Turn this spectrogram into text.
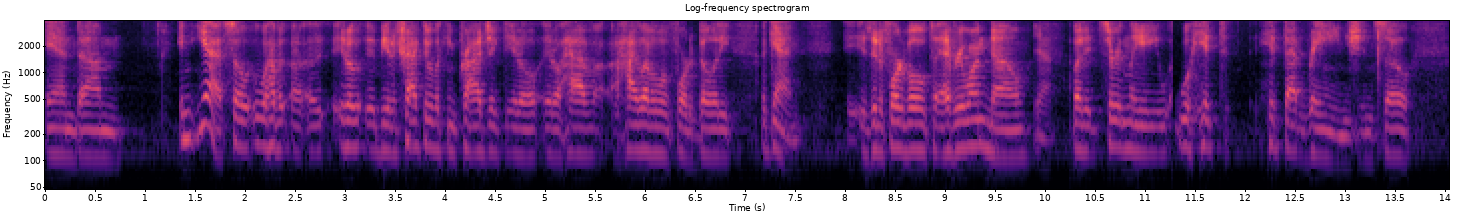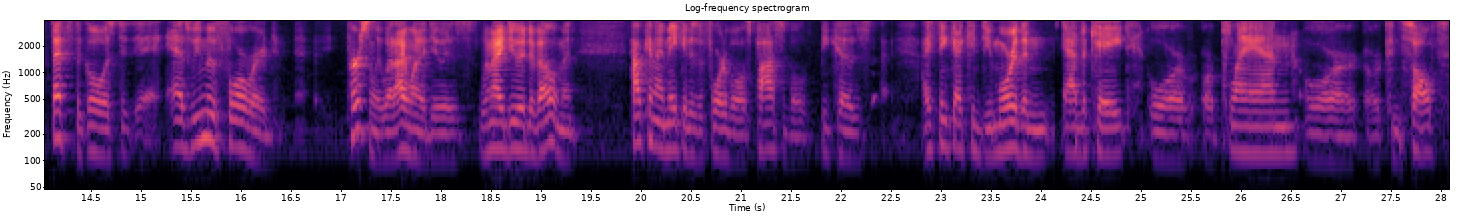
And um, and yeah, so we'll have a, a it'll, it'll be an attractive looking project. It'll it'll have a high level of affordability. Again, is it affordable to everyone? No. Yeah. But it certainly will hit hit that range, and so that's the goal. Is to as we move forward. Personally, what I want to do is when I do a development, how can I make it as affordable as possible? Because I think I can do more than advocate or or plan or or consult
